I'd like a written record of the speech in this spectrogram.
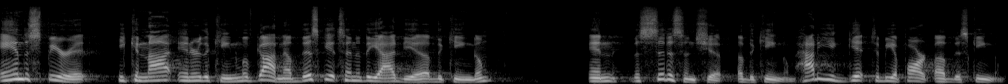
and the Spirit, he cannot enter the kingdom of God. Now, this gets into the idea of the kingdom and the citizenship of the kingdom. How do you get to be a part of this kingdom?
